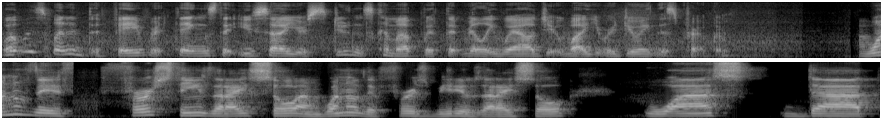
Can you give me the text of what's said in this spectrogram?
what was one of the favorite things that you saw your students come up with that really wowed you while you were doing this program? One of the first things that I saw, and one of the first videos that I saw, was that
